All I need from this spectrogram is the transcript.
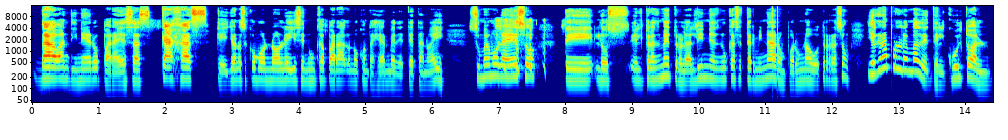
daban dinero para esas cajas que yo no sé cómo no le hice nunca para no contagiarme de tétano ahí. Sumémosle a eso de los, el transmetro, las líneas nunca se terminaron por una u otra razón. Y el gran problema del culto al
